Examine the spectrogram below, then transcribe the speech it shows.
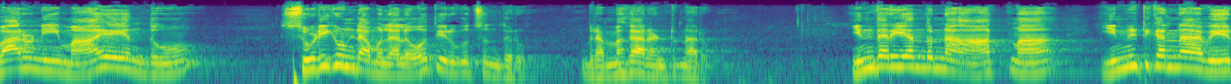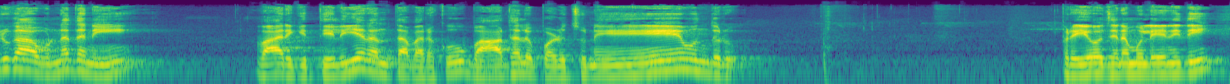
వారు నీ మాయయందు సుడిగుండములలో తిరుగుచుందురు. బ్రహ్మగారు అంటున్నారు. ఇందరియందున్న ఆత్మ ఇన్నిటికన్నా వేరుగా ఉన్నదని వారికి తెలియనంత వరకు బాధలు పడుచునే ఉందురు. ప్రయోజనము లేనిది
